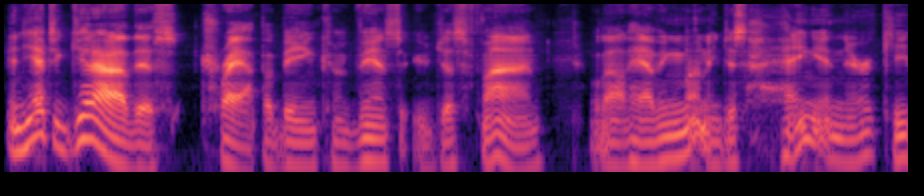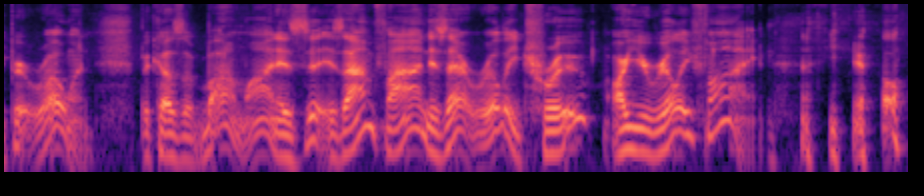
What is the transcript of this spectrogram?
and you have to get out of this trap of being convinced that you're just fine without having money. Just hang in there, keep it rolling. Because the bottom line is, is I'm fine. Is that really true? Are you really fine? you know,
